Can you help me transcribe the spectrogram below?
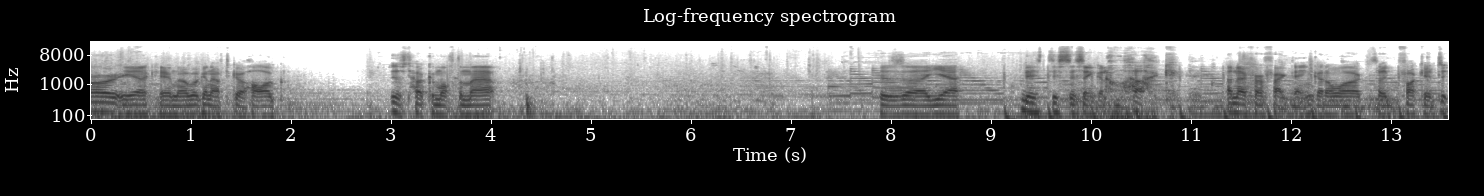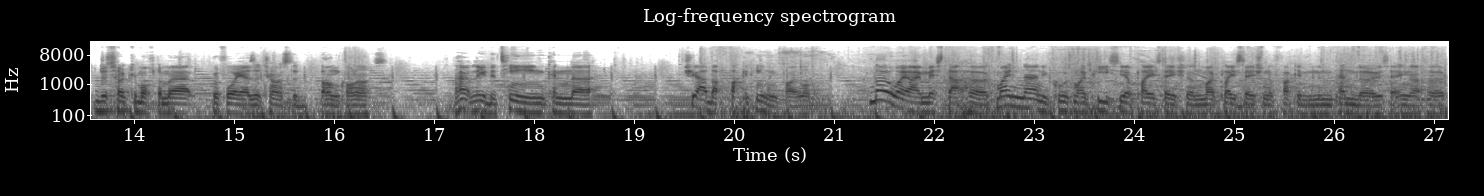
Oh, yeah, okay, no, we're gonna have to go hog. Just hook him off the map. Because, uh, yeah, this, this, this ain't gonna work. I know for a fact that ain't gonna work, so fuck it. Just hook him off the map before he has a chance to dunk on us. Hopefully the team can, uh, shoot out the fucking healing pylon. No way I missed that hook. My nanny calls my PC a PlayStation and my PlayStation a fucking Nintendo is hitting that hook.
